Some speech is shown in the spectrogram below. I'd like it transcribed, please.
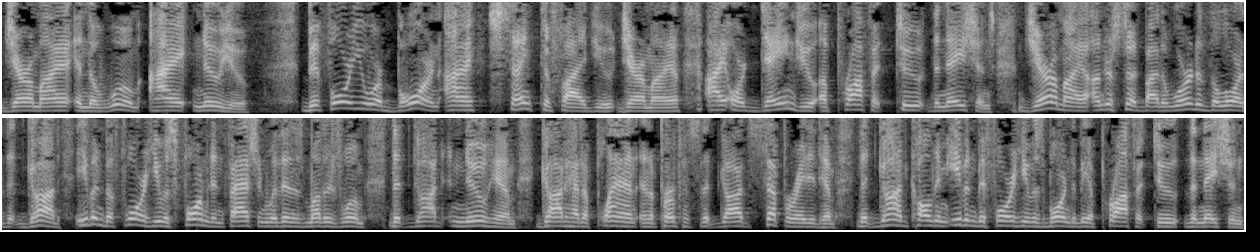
Jeremiah, in the womb, I knew you. Before you were born, I sanctified you, Jeremiah. I ordained you a prophet to the nations. Jeremiah understood by the word of the Lord that God, even before he was formed and fashioned within his mother's womb, that God knew him. God had a plan and a purpose, that God separated him, that God called him even before he was born to be a prophet to the nation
